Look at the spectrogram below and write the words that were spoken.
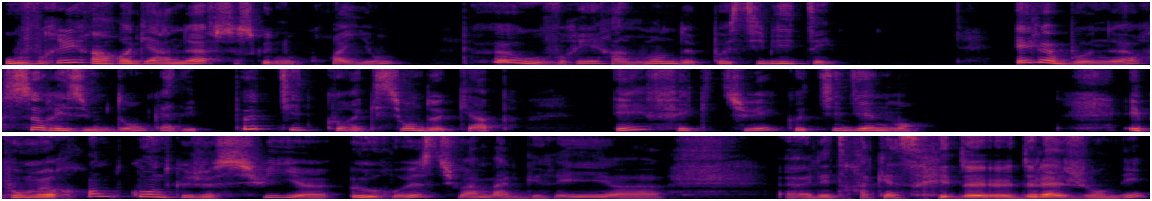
Ouvrir un regard neuf sur ce que nous croyons peut ouvrir un monde de possibilités. Et le bonheur se résume donc à des petites corrections de cap effectuées quotidiennement. Et pour me rendre compte que je suis euh, heureuse, tu vois, malgré euh, euh, les tracasseries de, la journée,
